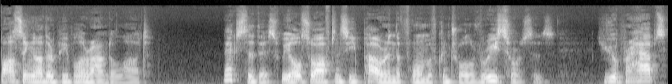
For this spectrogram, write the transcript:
bossing other people around a lot. Next to this, we also often see power in the form of control of resources. You perhaps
